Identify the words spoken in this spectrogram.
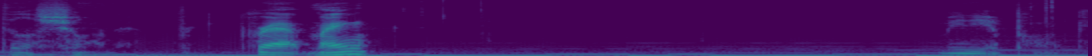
Still showing that freaking crap, man. Media punk.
